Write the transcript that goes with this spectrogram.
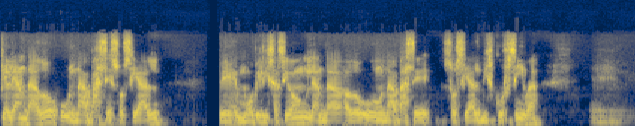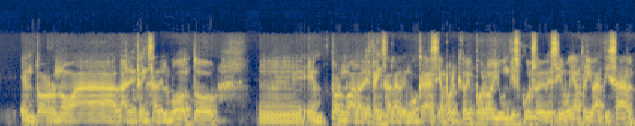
que le han dado una base social de movilización, le han dado una base social discursiva eh, en torno a la defensa del voto, eh, en torno a la defensa de la democracia, porque hoy por hoy un discurso de decir voy a privatizar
